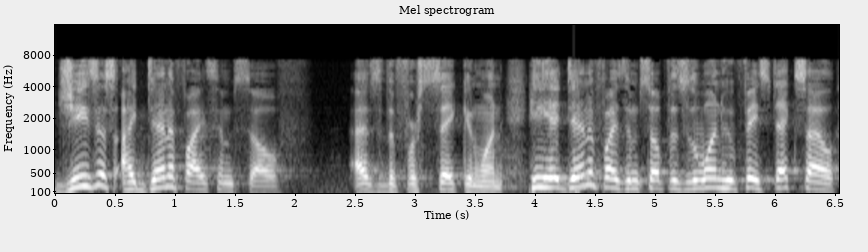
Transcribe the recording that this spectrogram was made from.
Jesus identifies himself as the forsaken one. He identifies himself as the one who faced exile,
